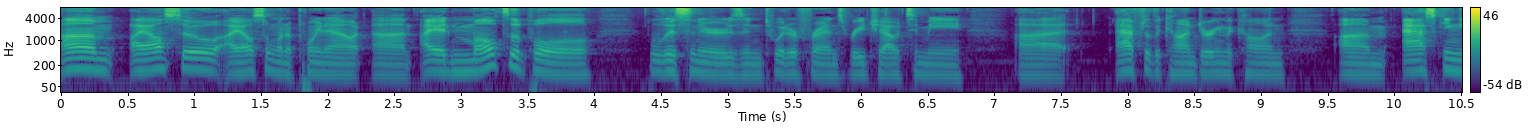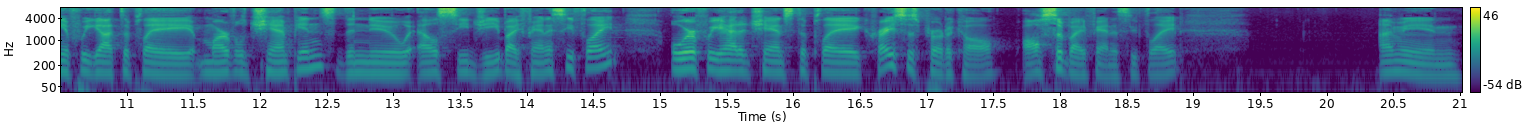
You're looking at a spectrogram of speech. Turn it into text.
Um, I also I also want to point out um, I had multiple listeners and Twitter friends reach out to me uh, after the con during the con um, asking if we got to play Marvel Champions, the new LCG by Fantasy Flight, or if we had a chance to play Crisis Protocol, also by Fantasy Flight. I mean,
